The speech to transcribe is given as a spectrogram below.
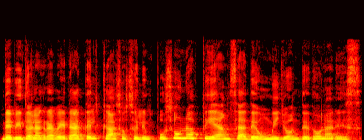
Debido a la gravedad del caso, se le impuso una fianza de un millón de dólares.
